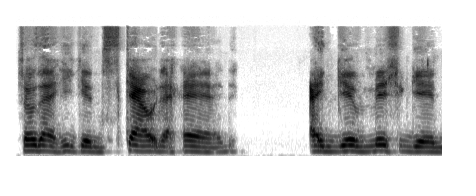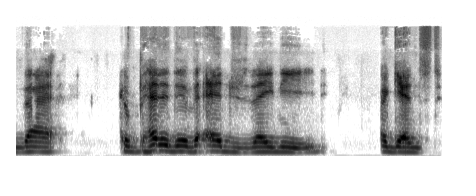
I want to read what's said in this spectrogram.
so that he can scout ahead and give Michigan that competitive edge they need against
